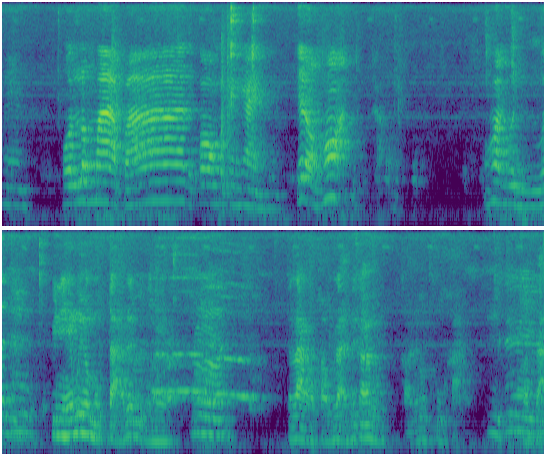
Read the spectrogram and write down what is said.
แม่นพนลงมาป้าแต่กองมันใหญ่ๆเจะดอกหอด หอดวุ่นวุ่นอืมปีนี้ให้มือหมกตาด้วยปีนี้เออตารางเอาเขาไม่ได้ด้วยกันเขาเรียกว่าภูเขาอืมตอนตา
